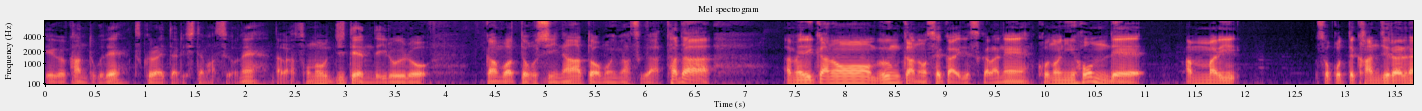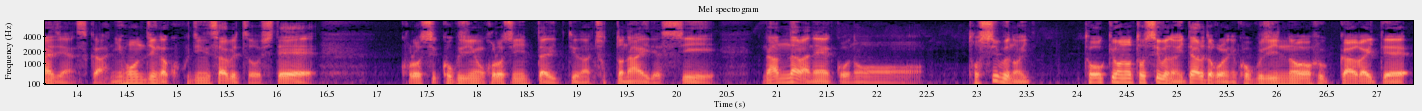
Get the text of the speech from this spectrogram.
映画監督で作られたりしてますよね。だからその時点でいろいろ頑張ってほしいなとは思いますが、ただ、アメリカの文化の世界ですからね、この日本であんまりそこって感じられないじゃないですか。日本人が黒人差別をして、殺し、黒人を殺しに行ったりっていうのはちょっとないですし、なんならね、この、都市部の、東京の都市部の至るところに黒人のフッカーがいて、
